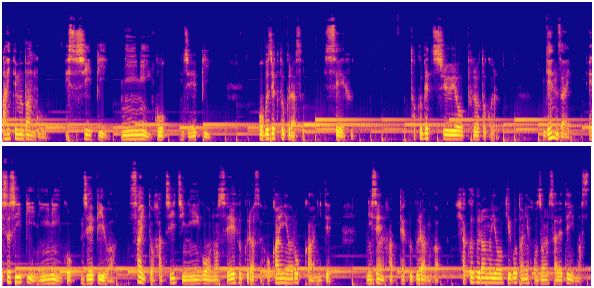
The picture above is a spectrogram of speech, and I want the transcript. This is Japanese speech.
アイテム番号 SCP-225JP オブジェクトクラス政府特別収容プロトコル。現在 SCP-225JP はサイト8125の政府クラス保管用ロッカーにて 2800g が 100g 容器ごとに保存されています。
